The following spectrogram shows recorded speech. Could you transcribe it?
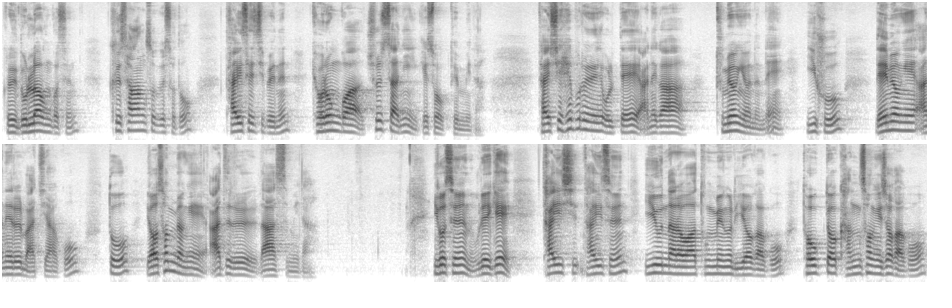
그런데 놀라운 것은 그 상황 속에서도 다윗의 집에는 결혼과 출산이 계속됩니다. 다윗이 헤브론에 올 때 아내가 두 명이었는데 이후 네 명의 아내를 맞이하고 또 여섯 명의 아들을 낳았습니다. 이것은 우리에게 다윗, 다윗은 이웃 나라와 동맹을 이어가고 더욱더 강성해져 가고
